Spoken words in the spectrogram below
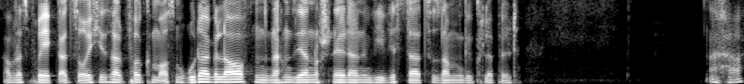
Aber das Projekt als solches ist halt vollkommen aus dem Ruder gelaufen und dann haben sie ja noch schnell dann irgendwie Vista zusammengeklöppelt. Aha.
